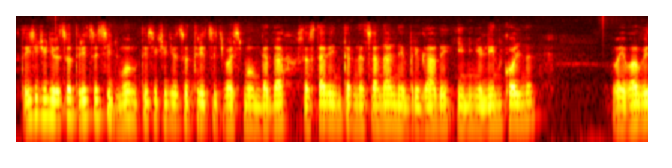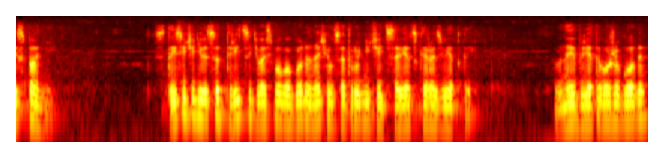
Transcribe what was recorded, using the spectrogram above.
В 1937-1938 годах в составе интернациональной бригады имени Линкольна воевал в Испании. С 1938 года начал сотрудничать с советской разведкой. В ноябре того же года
